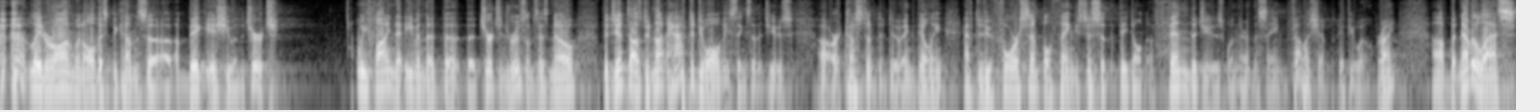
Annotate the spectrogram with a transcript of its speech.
later on, when all this becomes a, a big issue in the church, we find that even the, the, the, church in Jerusalem says, no, the Gentiles do not have to do all these things that the Jews uh, are accustomed to doing. They only have to do four simple things just so that they don't offend the Jews when they're in the same fellowship, if you will, right? Uh, but nevertheless,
